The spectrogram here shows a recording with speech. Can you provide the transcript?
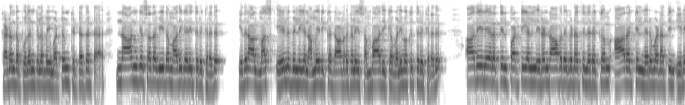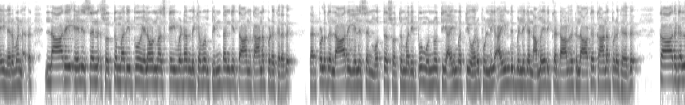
கடந்த புதன்கிழமை மட்டும் கிட்டத்தட்ட நான்கு சதவீதம் அதிகரித்திருக்கிறது. இதனால் மஸ்க் ஏழு பில்லியன் அமெரிக்க டாலர்களை சம்பாதிக்க வழிவகுத்திருக்கிறது. அதே நேரத்தில் பட்டியலில் இரண்டாவது இடத்தில் இருக்கும் ஆரக்கில் நிறுவனத்தின் இணை நிறுவனர் லாரி எலிசன் சொத்து மதிப்பு எலோன் மஸ்கை விட மிகவும் பின்தங்கித்தான் காணப்படுகிறது. தற்பொழுது லாரி எலிசன் மொத்த சொத்து மதிப்பு முன்னூற்றி ஐம்பத்தி ஒரு புள்ளி ஐந்து பில்லியன் அமெரிக்க டாலர்களாக காணப்படுகிறது. கார்கள்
